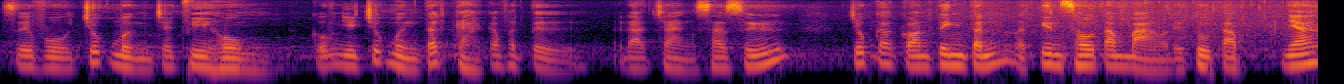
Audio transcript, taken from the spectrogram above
Sư Phụ chúc mừng cho Phi Hùng, cũng như chúc mừng tất cả các Phật tử đạo tràng xa xứ. Chúc các con tinh tấn và tin sâu Tam Bảo để tu tập nhé.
